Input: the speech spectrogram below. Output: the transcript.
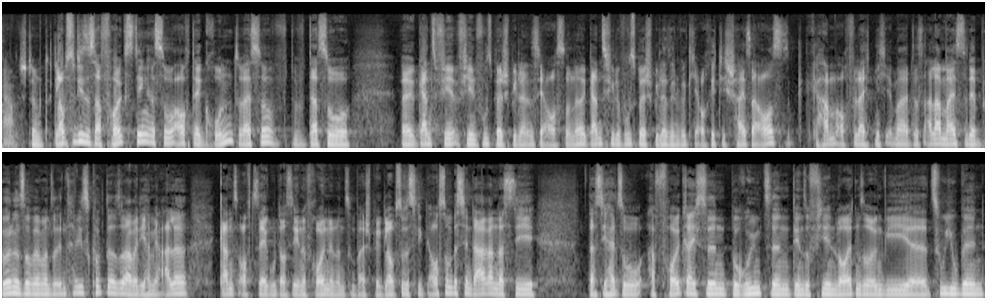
ja, stimmt. Glaubst du, dieses Erfolgsding ist so auch der Grund, weißt du, dass so weil ganz viel, vielen Fußballspielern ist ja auch so, ne? Ganz viele Fußballspieler sehen wirklich auch richtig scheiße aus, haben auch vielleicht nicht immer das Allermeiste der Birne, so wenn man so Interviews guckt oder so, aber die haben ja alle ganz oft sehr gut aussehende Freundinnen zum Beispiel. Glaubst du, das liegt auch so ein bisschen daran, dass die, dass die halt so erfolgreich sind, berühmt sind, den so vielen Leuten so irgendwie äh, zujubeln?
